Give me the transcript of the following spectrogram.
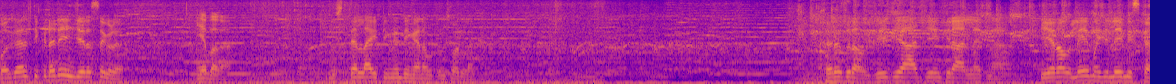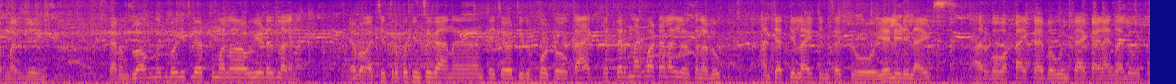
बघल तिकडं डेंजरस सगळं. हे बघा. नुसत्या लाईटिंगने धिंगाणा उठून सोडला. खरंच राव जे जे आज जयंतीला आले नाहीत ना ते राव लय म्हणजे लय मिस करणार जयंती. कारण ब्लॉगमध्ये बघितल्यावर तुम्हाला राव येडच लागणार. हे बघा छत्रपतींचं गाणं आणि त्याच्यावरती तो फोटो काय खतरनाक वाटायला लागलं होतं ना लोक आणि त्यात ते लाईटिंगचा show L E D lights अरे बाबा काय काय बघून काय काय नाही झालं होतं.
